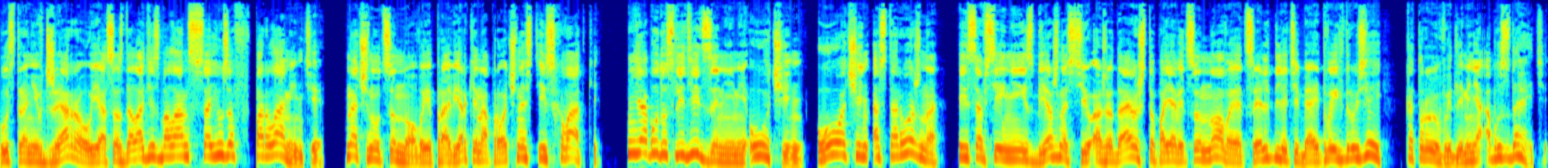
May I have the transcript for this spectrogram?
Устранив Джерроу, я создала дисбаланс союзов в парламенте. Начнутся новые проверки на прочность и схватки. Я буду следить за ними очень, очень осторожно и со всей неизбежностью ожидаю, что появится новая цель для тебя и твоих друзей, которую вы для меня обуздаете.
